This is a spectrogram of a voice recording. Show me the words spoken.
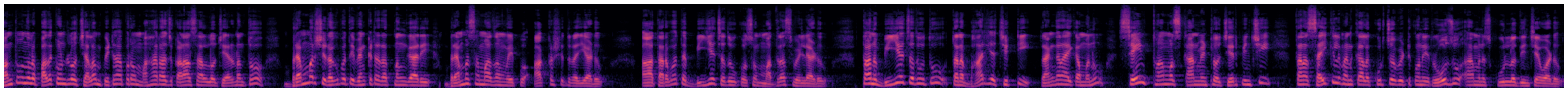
పంతొమ్మిది వందల పదకొండులో చలం పిఠాపురం మహారాజు కళాశాలలో చేరడంతో బ్రహ్మర్షి రఘుపతి వెంకటరత్నం గారి బ్రహ్మ సమాజం వైపు ఆకర్షితుడయ్యాడు. ఆ తర్వాత బిఏ చదువు కోసం మద్రాసు వెళ్ళాడు. తాను బిఏ చదువుతూ తన భార్య చిట్టి రంగనాయకమ్మను సెయింట్ థామస్ కాన్వెంట్లో చేర్పించి తన సైకిల్ వెనకాల కూర్చోబెట్టుకుని రోజూ ఆమెను స్కూల్లో దించేవాడు.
